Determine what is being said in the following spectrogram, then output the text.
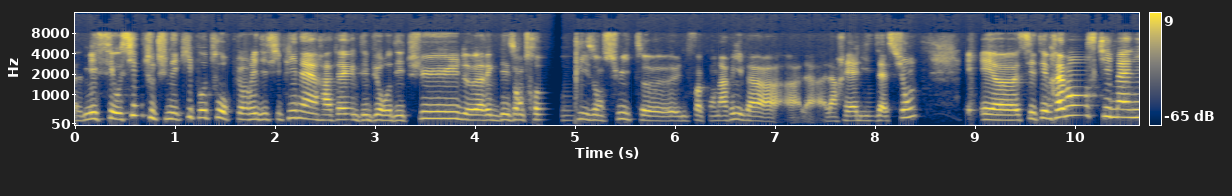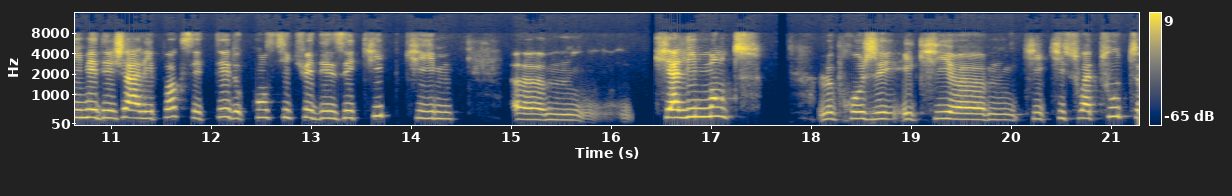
Euh, mais c'est aussi toute une équipe autour, pluridisciplinaire, avec des bureaux d'études, avec des entreprises ensuite, euh, une fois qu'on arrive à, la, réalisation. Et euh, c'était vraiment ce qui m'animait déjà à l'époque, c'était de constituer des équipes qui, alimentent le projet et qui, soient toutes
